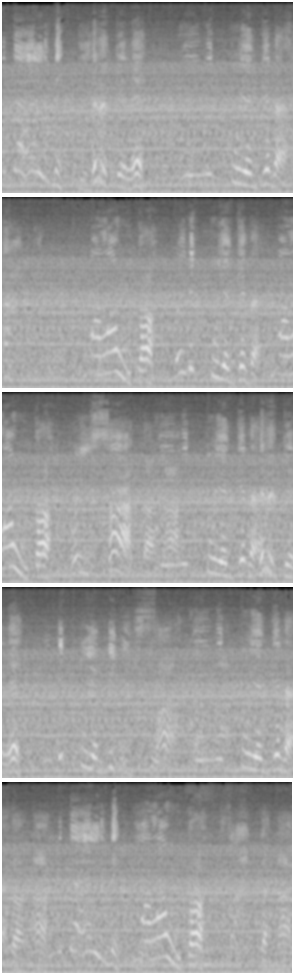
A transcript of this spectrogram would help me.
Mitä helvettiä? Perkele! Voi vittujen kevää! Jumalauta! Voi vittujen kevää! Jumalauta! Voi saatana! Vittujen kevää! Perkele! Vittujen vittu! Vittujen kevää! Saatana! Mitä helvettiä? Jumalauta! Saatana!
